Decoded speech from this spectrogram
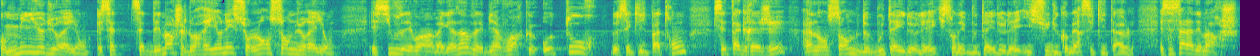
au milieu du rayon. Et cette, cette démarche, elle doit rayonner sur l'ensemble du rayon. Et si vous allez voir un magasin, vous allez bien voir que autour de ces kills patrons, c'est agrégé un ensemble de bouteilles de lait qui sont des bouteilles de lait issues du commerce équitable. Et c'est ça la démarche.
